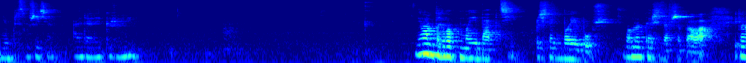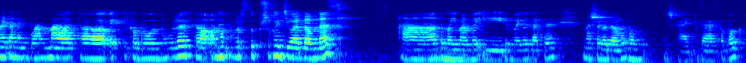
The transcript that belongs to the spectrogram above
Nie wiem, czy słyszycie, ale dalej grzmi. Ja mam to chyba po mojej babci, że się tak boję burz, bo ona też się zawsze bała. I pamiętam, jak byłam mała, to jak tylko były burze, to ona po prostu przychodziła do nas, a do mojej mamy i do mojego taty, naszego domu, bo mieszkała jakby zaraz obok,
